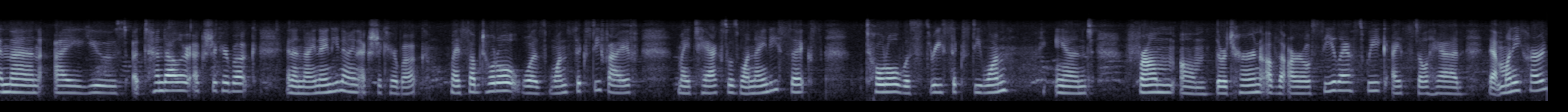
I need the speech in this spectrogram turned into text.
and then I used a $10 ExtraCare buck and a $9.99 ExtraCare buck. My subtotal was 165, My tax was 196, Total was 361. And from um, the return of the ROC last week, I still had that money card,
